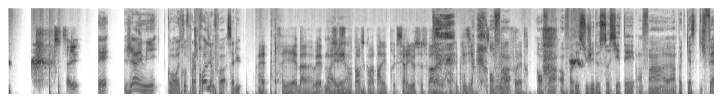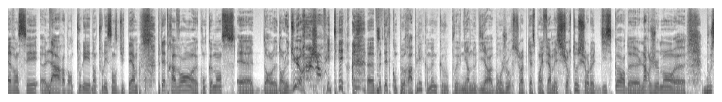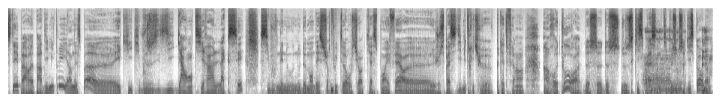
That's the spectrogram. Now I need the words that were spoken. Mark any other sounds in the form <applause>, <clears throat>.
Salut. Et Jérémy, qu'on retrouve pour la troisième fois, salut Ouais, ça y est, bah ouais, moi Ouais, aussi je suis hein. content parce qu'on va parler de trucs sérieux ce soir et ça fait plaisir. <laughs> Enfin. moment, faut l'être. Enfin, enfin des sujets de société, enfin euh, un podcast qui fait avancer euh, l'art dans tous les dans tous les sens du terme. Peut-être avant euh, qu'on commence euh, dans le dans le dur, <laughs> j'ai envie de dire. euh, peut-être qu'on peut rappeler quand même que vous pouvez venir nous dire bonjour sur upcast.fr, mais surtout sur le Discord largement euh, boosté par par Dimitri, hein, n'est-ce pas, euh, et qui qui vous y garantira l'accès si vous venez nous nous demander sur Twitter ou sur upcast.fr. Euh, je sais pas si Dimitri, tu veux peut-être faire un un retour de ce, de, ce- de ce qui se passe un petit peu sur ce Discord <laughs>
